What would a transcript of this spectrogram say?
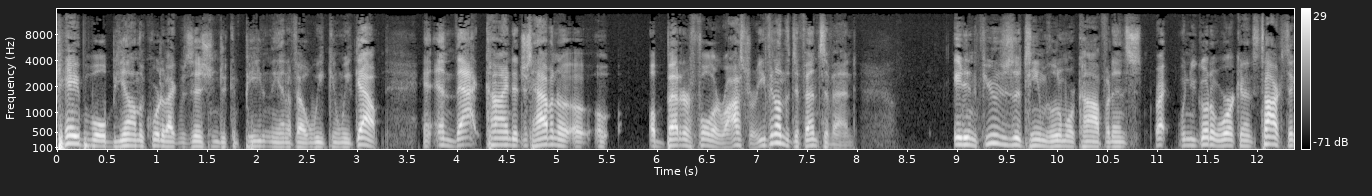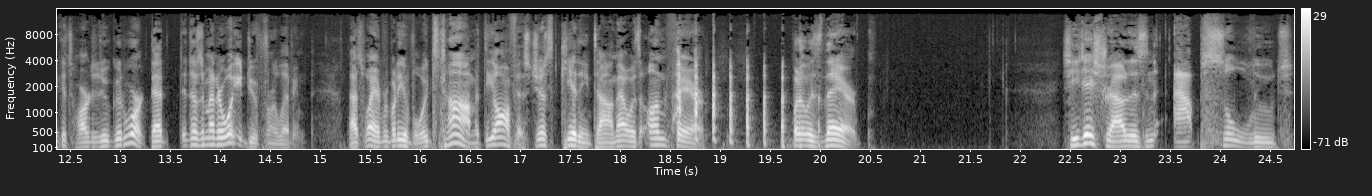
capable beyond the quarterback position to compete in the NFL week in, week out. And, and that kind of just having a, a, a better, fuller roster, even on the defensive end, it infuses the team with a little more confidence. Right when you go to work and it's toxic, it's hard to do good work. That it doesn't matter what you do for a living. That's why everybody avoids Tom at the office. Just kidding, Tom. That was unfair, but it was there. CJ Stroud is an absolute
